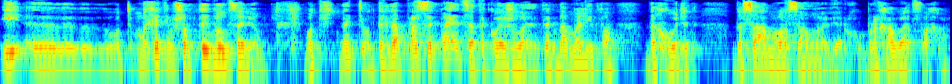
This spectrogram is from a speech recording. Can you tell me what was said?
И э, вот мы хотим, чтобы ты был царем. Вот, знаете, вот когда просыпается такое желание, тогда молитва доходит до самого-самого верху. Брахава от слаха.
